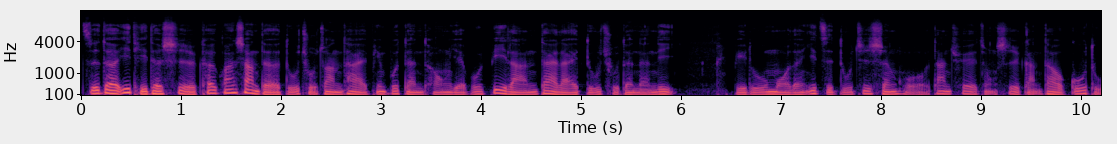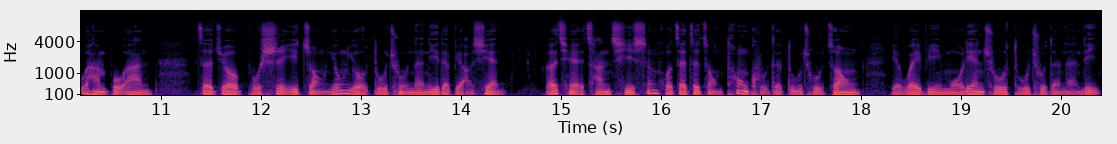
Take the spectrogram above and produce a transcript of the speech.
值得一提的是，客观上的独处状态并不等同，也不必然带来独处的能力。比如某人一直独自生活，但却总是感到孤独和不安，这就不是一种拥有独处能力的表现。而且长期生活在这种痛苦的独处中，也未必磨练出独处的能力。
